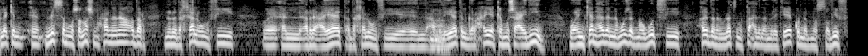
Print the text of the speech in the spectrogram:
لكن آه، لسه ما وصلناش لمرحلة إن أنا أقدر إن أنا أدخلهم في آه، ال- الرعايات أدخلهم في العمليات الجراحية كمساعدين. وإن كان هذا النموذج موجود في أيضا الولايات المتحدة الأمريكية كنا بنستضيف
